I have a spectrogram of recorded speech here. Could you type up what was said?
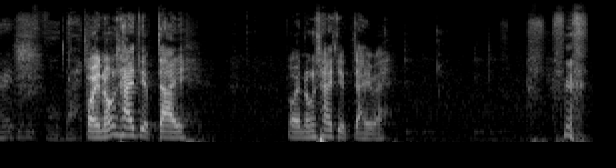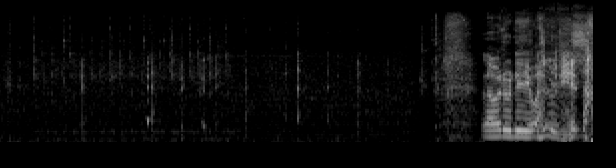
Ready for battle. ปล่อยน้องชายเจ็บใจ ปล่อยน้องชายเจ็บใจไป เรามาดูดีว่ารีเพย์ต่อ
